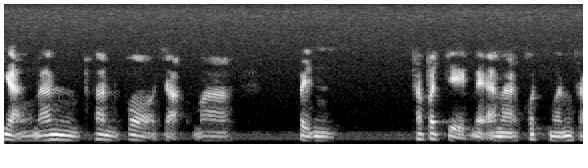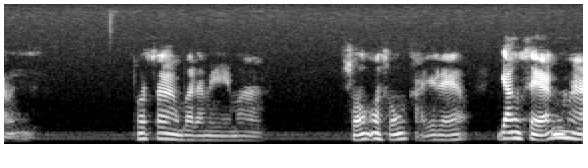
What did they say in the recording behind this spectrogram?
อย่างนั้นท่านก็จะมาเป็นพระประเจกในอนาคตเหมือนกันเพราะสร้างบารมีมาสองอสงไขยแล้ว ยังแสนมหา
